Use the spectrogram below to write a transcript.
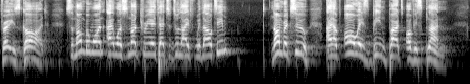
Praise God. So, number one, I was not created to do life without him. Number two, I have always been part of his plan.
